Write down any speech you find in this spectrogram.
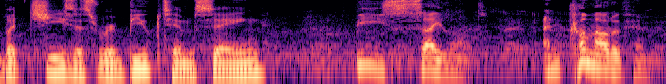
But Jesus rebuked him, saying, Be silent and come out of him.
